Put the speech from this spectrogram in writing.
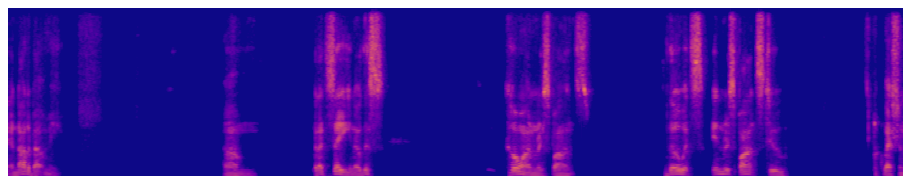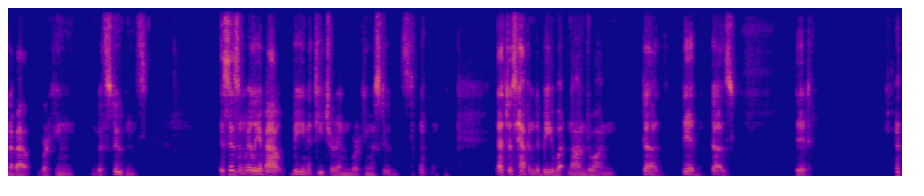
and not about me um but i'd say you know this koan response though it's in response to a question about working with students this isn't really about being a teacher and working with students that just happened to be what Nanjuan does, did, does, did.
